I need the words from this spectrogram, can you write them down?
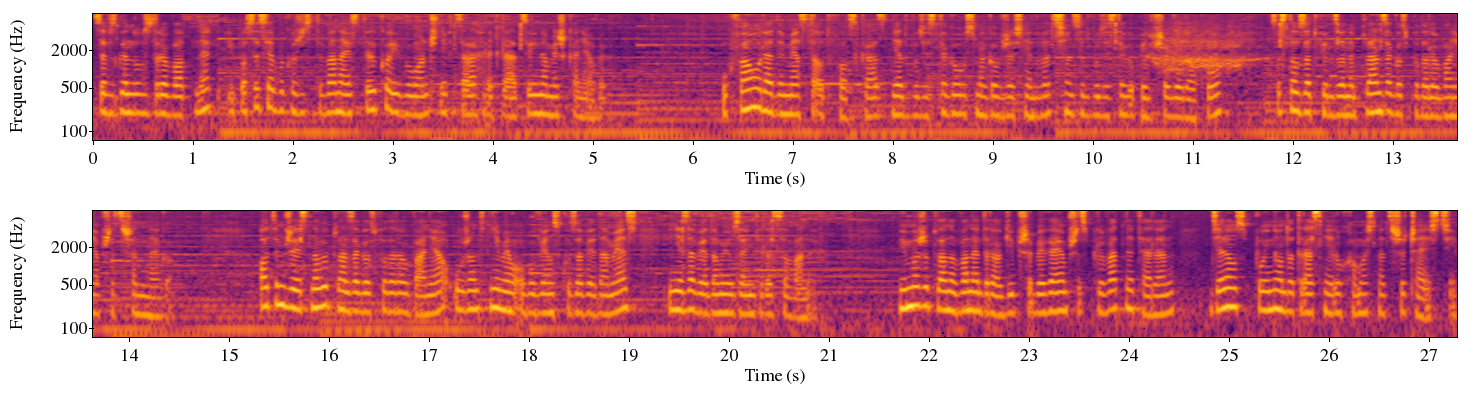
ze względów zdrowotnych i posesja wykorzystywana jest tylko i wyłącznie w celach rekreacyjno-mieszkaniowych. Uchwałą Rady Miasta Otwocka z dnia 28 września 2021 roku został zatwierdzony plan zagospodarowania przestrzennego. O tym, że jest nowy plan zagospodarowania, urząd nie miał obowiązku zawiadamiać i nie zawiadomił zainteresowanych. Mimo, że planowane drogi przebiegają przez prywatny teren, dzielą spójną do tras nieruchomość na trzy części.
